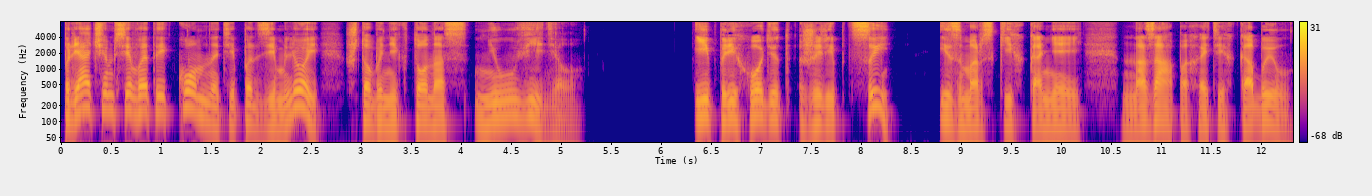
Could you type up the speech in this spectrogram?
прячемся в этой комнате под землей, чтобы никто нас не увидел. И приходят жеребцы из морских коней на запах этих кобыл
